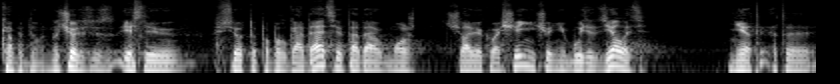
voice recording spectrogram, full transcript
как бы думать, ну что, если все то по благодати, тогда, может, человек вообще ничего не будет делать. Нет, это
